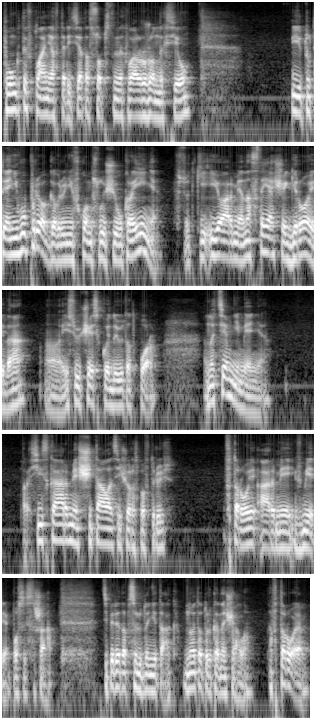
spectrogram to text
пункты в плане авторитета собственных вооруженных сил. И тут я не в упрек говорю ни в коем случае Украине. Все-таки ее армия настоящие герои, да, э, если учесть, какой дают отпор. Но тем не менее, российская армия считалась, еще раз повторюсь, второй армией в мире после США. Теперь это абсолютно не так, но это только начало. Второе.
